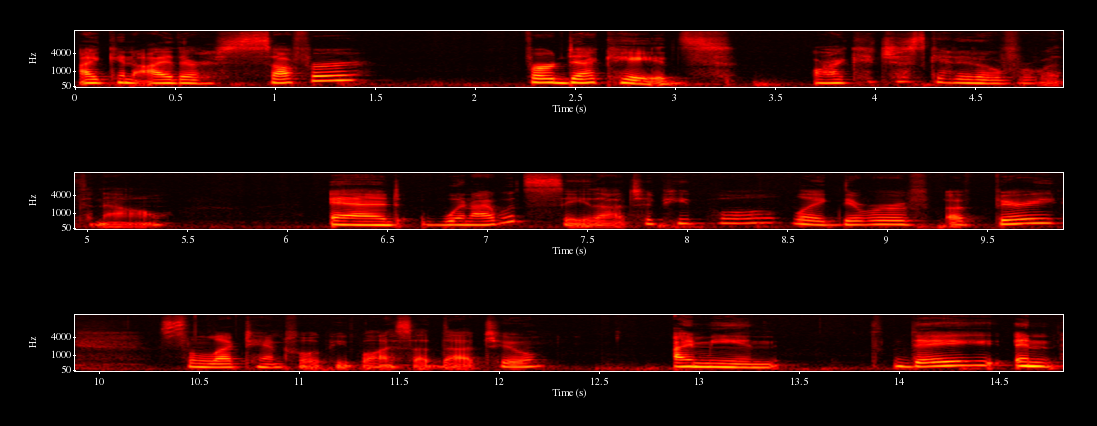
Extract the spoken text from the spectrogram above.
I can either suffer for decades or I could just get it over with now. And when I would say that to people, like there were a, a very select handful of people I said that to. I mean, they and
